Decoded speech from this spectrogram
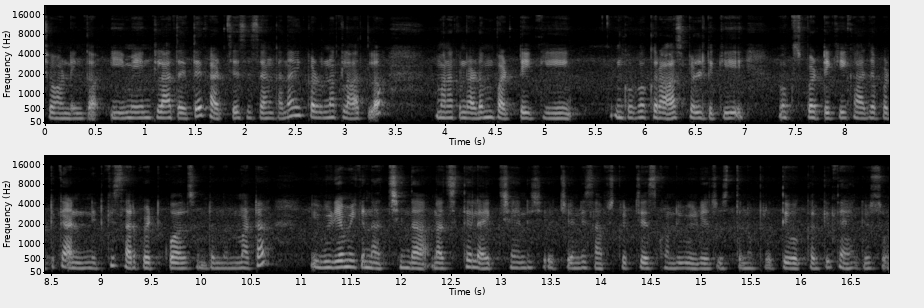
చూడండి ఇంకా ఈ మెయిన్ క్లాత్ అయితే కట్ చేసేసాం కదా. ఇక్కడ ఉన్న క్లాత్లో మనకు నడుము పట్టీకి ఇంకొక క్రాస్ బెల్ట్కి బుక్స్ పట్టికి కాజా పట్టికి అన్నిటికీ సరిపెట్టుకోవాల్సి ఉంటుందన్నమాట. ఈ వీడియో మీకు నచ్చిందా? నచ్చితే లైక్ చేయండి షేర్ చేయండి సబ్స్క్రైబ్ చేసుకోండి. వీడియో చూస్తున్న ప్రతి ఒక్కరికి థ్యాంక్ యూ సో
